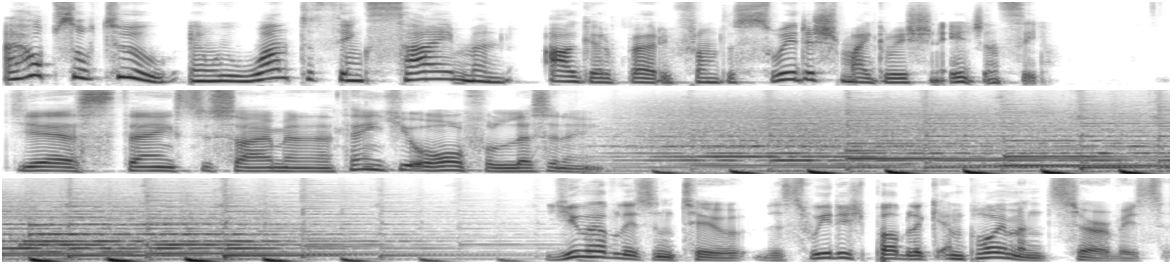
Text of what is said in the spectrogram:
I hope so too, and we want to thank Simon Agerberg from the Swedish Migration Agency. Yes, thanks to Simon, and thank you all for listening. You have listened to the Swedish Public Employment Service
